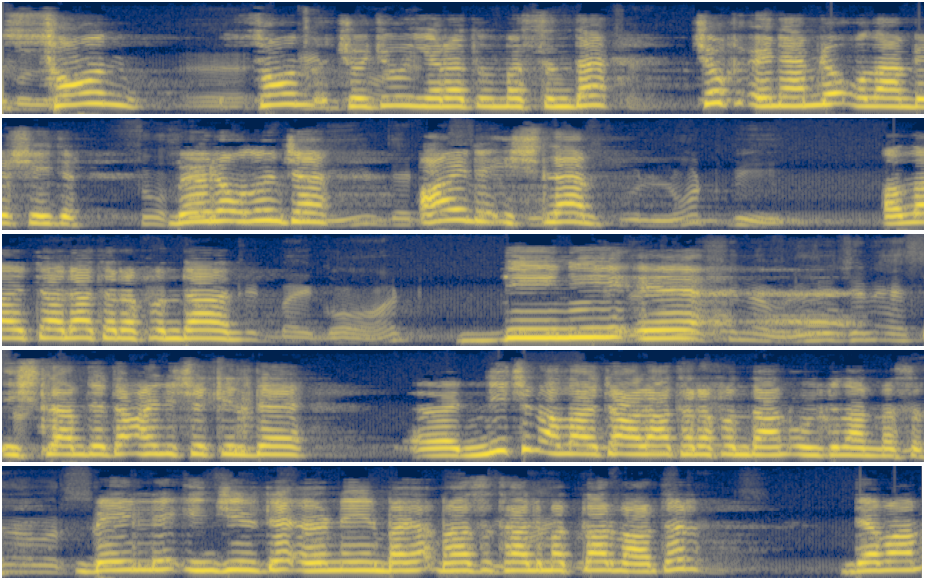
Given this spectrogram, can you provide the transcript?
son son çocuğun yaratılmasında çok önemli olan bir şeydir. Böyle olunca aynı işlem Allahü Teala tarafından dini e, işlemde de aynı şekilde e, niçin Allahü Teala tarafından uygulanmasın? Belli İncil'de örneğin ba- bazı talimatlar vardır. Devam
